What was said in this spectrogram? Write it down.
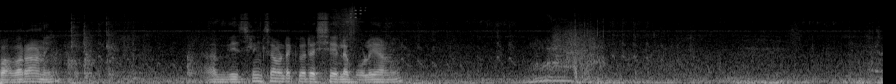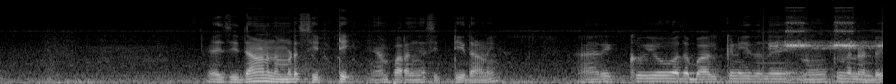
പവറാണ് ആ വിസ്ലിംഗ് സൗണ്ടൊക്കെ ഒരു രക്ഷയില്ല പൊളിയാണ്. ഇതാണ് നമ്മുടെ സിറ്റി ഞാൻ പറഞ്ഞ സിറ്റി ഇതാണ്. ആരൊക്കെയോ അത് ബാൽക്കണിയിൽ നിന്ന് നോക്കുന്നുണ്ട്.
